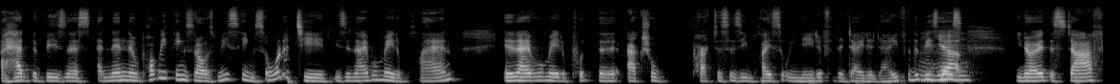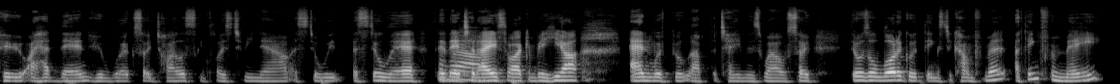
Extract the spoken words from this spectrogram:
I had the business, and then there were probably things that I was missing. So what it did is enable me to plan. It enabled me to put the actual practices in place that we needed for the day to day for the Mhm. business. Yeah. You know, the staff who I had then, who work so tirelessly close to me now, are still with, are still there. They're Oh, there wow. today, so I can be here, and we've built up the team as well. So there was a lot of good things to come from it. I think for me,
